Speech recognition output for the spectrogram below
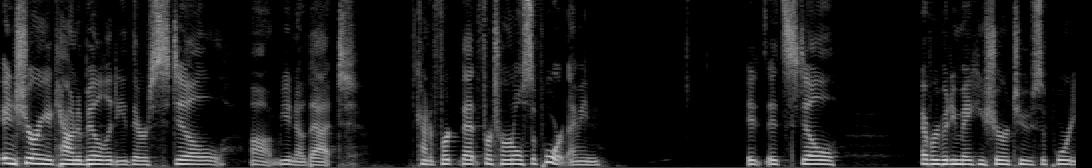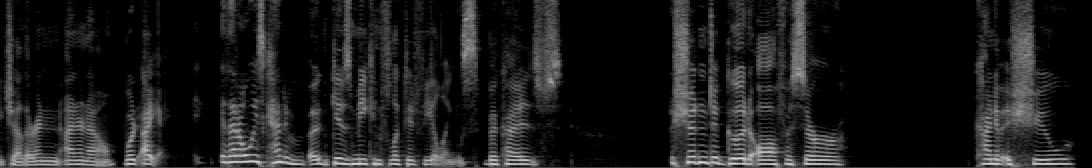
ensuring accountability, there's still um, you know that kind of fr- that fraternal support. I mean, it, it's still everybody making sure to support each other. And I don't know, but I that always kind of uh, gives me conflicted feelings because shouldn't a good officer kind of eschew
